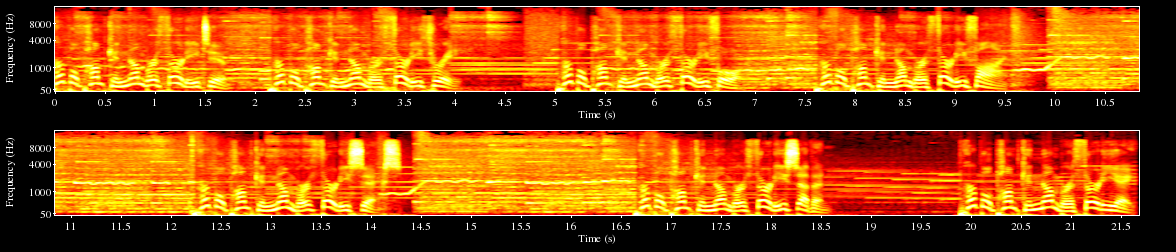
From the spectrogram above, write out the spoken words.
Purple pumpkin number 32. Purple pumpkin number 33. Purple pumpkin number 34. Purple pumpkin number 35. Purple pumpkin number 36. Purple pumpkin number 37. Purple pumpkin number 38.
